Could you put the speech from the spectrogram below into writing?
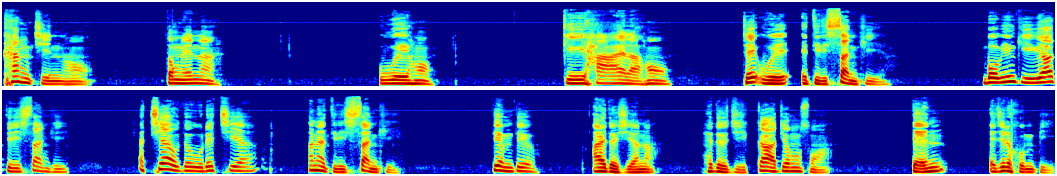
亢进吼，当然啦，有诶吼，低下诶啦吼，即有诶会直直散去，莫名其妙直直散去，啊，鸟都有咧食，啊，那直直散去，对毋对？啊，就是安那，迄就是甲状腺碘诶即个分泌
